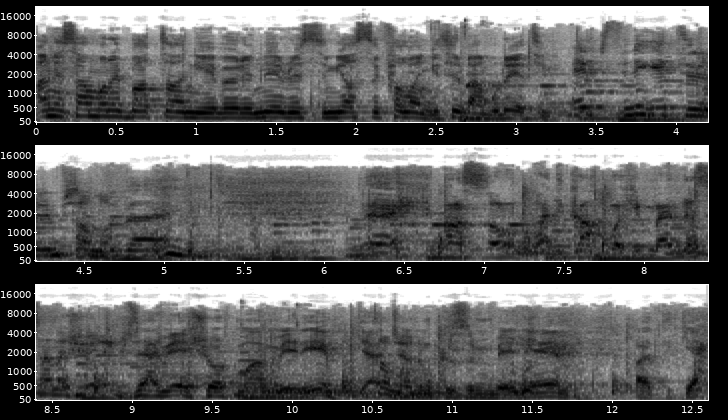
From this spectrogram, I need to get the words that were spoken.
Anne sen bana bir battaniye böyle nevresim yastık falan getir ben burada yatayım. Hepsini getiririm şimdi Tamam. ben. Eh aslan oğlum hadi kalk bakayım ben de sana şöyle güzel bir eşortman vereyim. Gel canım kızım benim. Hadi gel.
